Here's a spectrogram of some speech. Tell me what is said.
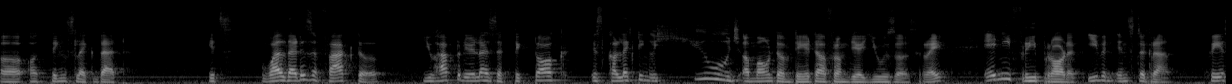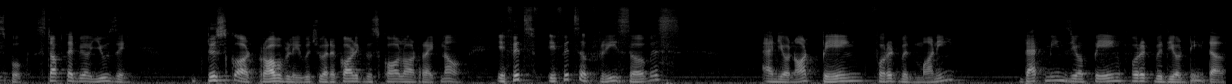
uh, or things like that. It's while that is a factor, you have to realize that TikTok is collecting a huge amount of data from their users, right? Any free product, even Instagram, Facebook, stuff that we are using, Discord probably, which we're recording this call on right now. If it's if it's a free service and you're not paying for it with money, that means you're paying for it with your data.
